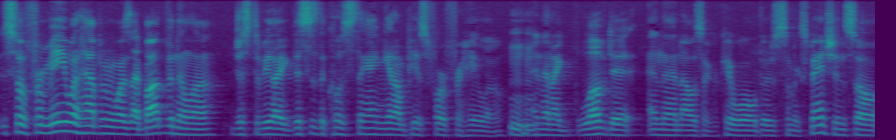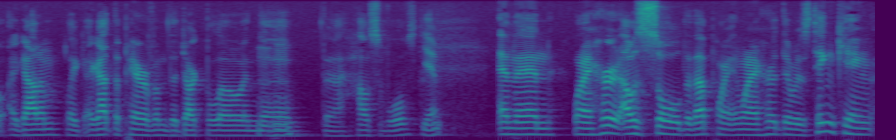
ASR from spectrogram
I so for me, what happened was I bought vanilla just to be like, this is the closest thing I can get on PS4 for Halo, Mhm. and then I loved it, and then I was like, okay, well, there's some expansions, so I got them. Like I got the pair of them, the Dark Below and the Mhm. the House of Wolves. yep. And then when I heard, I was sold at that point, and when I heard there was Taken King,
